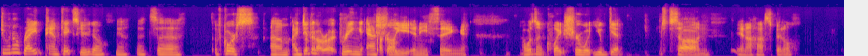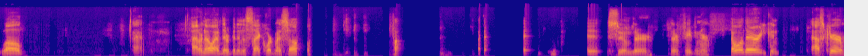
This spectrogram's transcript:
doing all right. Pancakes. Here you go. Yeah, that's uh, of course. Um, I didn't All right. bring Ashley anything. I wasn't quite sure what you get someone in a hospital. Well, I, I don't know. I've never been in a psych ward myself. I assume they're they're feeding her. Go in there. You can ask her,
